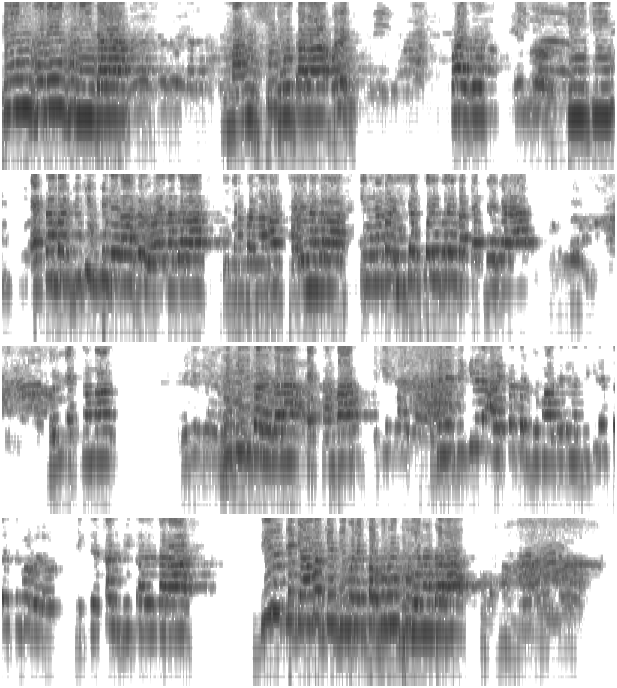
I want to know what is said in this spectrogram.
তিন গুণে গুণী যারা, মানুষ শুধু তারা বলেন। কয় গুণ? কি কি? এক নাম্বার জিকির থেকে গাফেল হয় না যারা, দুই নাম্বার নামাজ ছাড়ে না যারা, তিন নাম্বার হিসাব করে করে জাকাত দেয় যারা। এক নাম্বার জিকির করে যারা, এক নাম্বার। এখানে জিকিরের আরেকটা তর্জমা আছে, এখানে জিকিরের তর্জমা হলো জিকির কালবি করে যারা দিল থেকে আমাকে জীবনে কখনো ভুলে না যারা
